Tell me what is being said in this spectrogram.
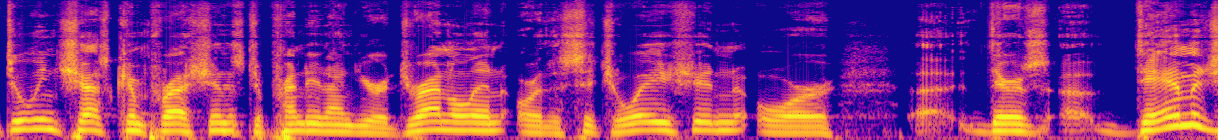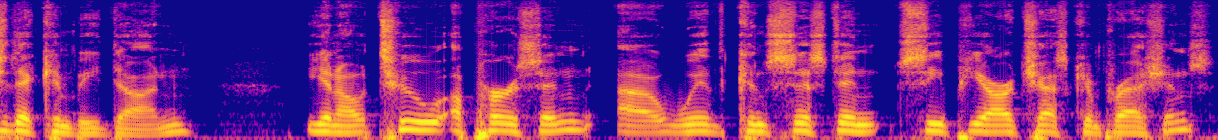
doing chest compressions, depending on your adrenaline or the situation, or uh, there's uh, damage that can be done, you know, to a person uh, with consistent CPR chest compressions.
